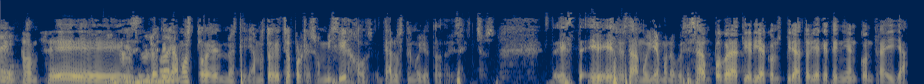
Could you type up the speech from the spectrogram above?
Entonces, lo teníamos todo, lo teníamos todo hecho, porque son mis hijos, ya los tengo yo todos hechos. Este, eso estaba muy bien, bueno, pues esa es un poco la teoría conspiratoria que tenían contra ella.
